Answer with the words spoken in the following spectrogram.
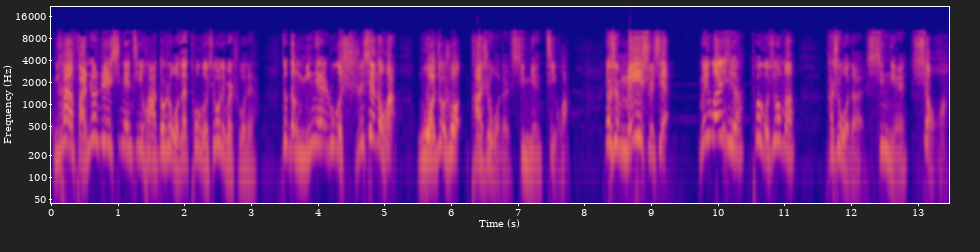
你看，反正这些新年计划都是我在脱口秀里边说的呀。就等明年如果实现的话，我就说它是我的新年计划；要是没实现，没关系啊，脱口秀嘛。它是我的新年笑话。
